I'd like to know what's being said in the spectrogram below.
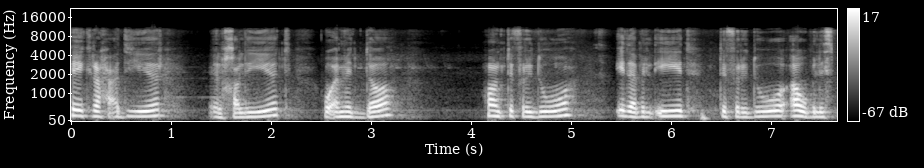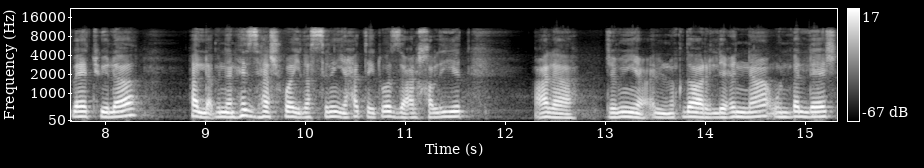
هيك راح أدير الخليط وأمده. هون تفردوه. إذا بالإيد تفردوه أو بالسباتولا. هلأ بدنا نهزها شوي للصينية حتى يتوزع الخليط على جميع المقدار اللي عنا ونبلش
